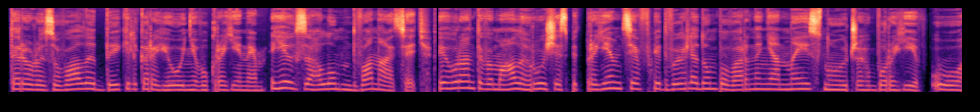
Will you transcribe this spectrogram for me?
тероризували декілька регіонів України. Їх загалом 12. Фігуранти вимагали гроші з підприємців під виглядом повернення неіснуючих боргів. У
